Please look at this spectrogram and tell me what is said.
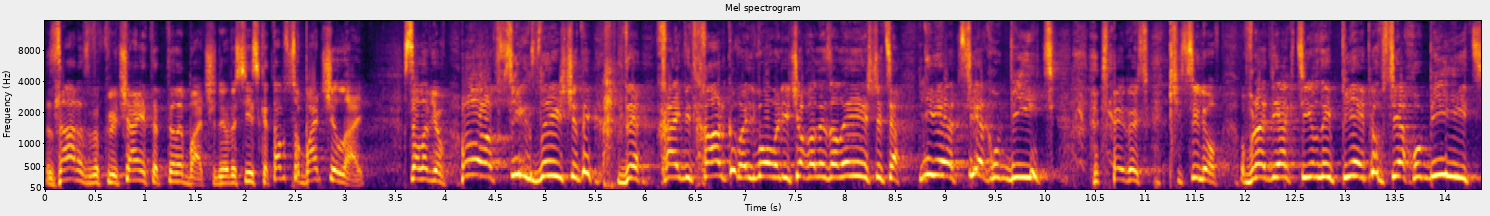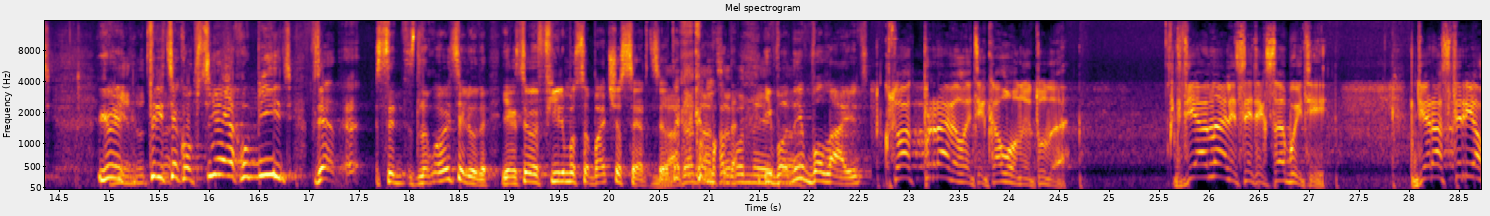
Зараз ви включаєте телебачення російське, там собачий лай. Соловйов, о, всіх знищити, де хай від Харкова і Львова нічого не залишиться. Ні, всіх убіть. Це якось Кисельов, в радіоактивний пепел всіх убіть. І говорить, Трицяко, всіх убіть! Все, е, це- Ось люди, як з цього фільму Собаче серце. Да, Така да, да, команда. це вони, І вони да. волають. Кто отправил эти колонны туда? Где анализ этих событий? Где расстрел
